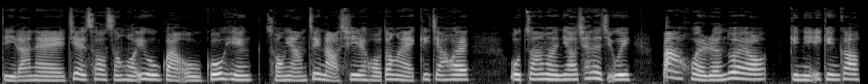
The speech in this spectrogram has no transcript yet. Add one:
伫咱的介寿生活艺术馆有举行重阳敬老系列活动的记者会，有专门邀请了一位百岁人瑞哦。今年已经到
